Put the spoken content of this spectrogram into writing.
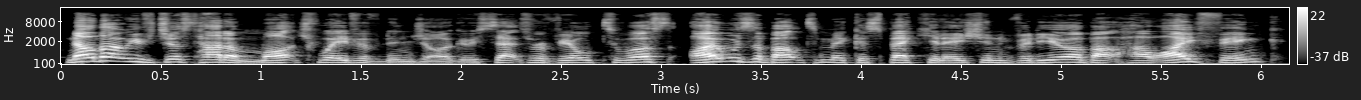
Now that we've just had a March wave of Ninjago sets revealed to us, I was about to make a speculation video about how I think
